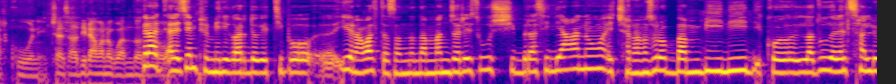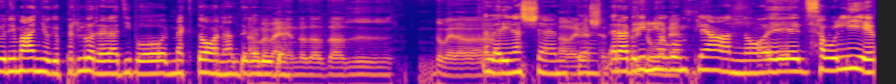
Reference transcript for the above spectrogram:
Alcuni, cioè se la tiravano quando Però andavo. ad esempio mi ricordo che tipo eh, io una volta sono andata a mangiare sushi brasiliano e c'erano solo bambini con la tuta del San Leone Magno che per loro era tipo il McDonald's, Ah, capito? vabbè, è andata dal... Dove era? alla Rinascente. Alla Rinascente era per il mio compleanno e stavo lì e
